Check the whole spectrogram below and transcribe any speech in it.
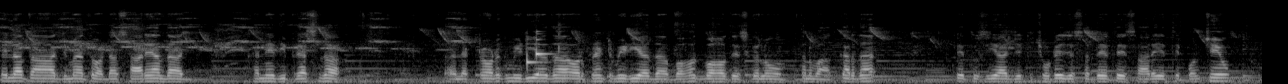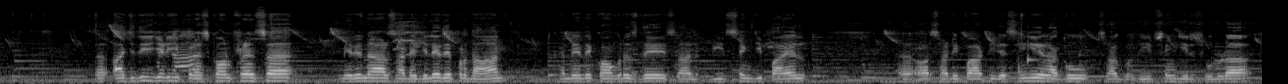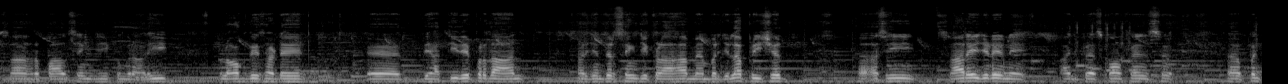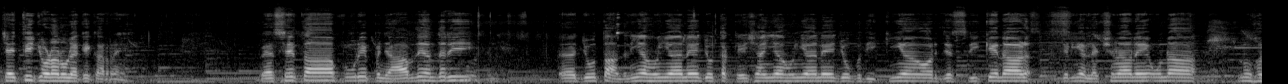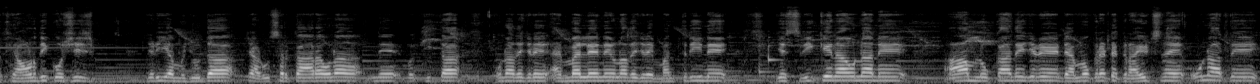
ਪਹਿਲਾਂ ਤਾਂ ਅੱਜ ਮੈਂ ਤੁਹਾਡਾ ਸਾਰਿਆਂ ਦਾ ਖੰਨੇ ਦੀ ਪ੍ਰੈਸ ਦਾ ਇਲੈਕਟ੍ਰੋਨਿਕ ਮੀਡੀਆ ਦਾ ਔਰ ਪ੍ਰਿੰਟ ਮੀਡੀਆ ਦਾ ਬਹੁਤ-ਬਹੁਤ ਇਸ ਗੱਲੋਂ ਧੰਨਵਾਦ ਕਰਦਾ ਕਿ ਤੁਸੀਂ ਅੱਜ ਇੱਕ ਛੋਟੇ ਜਿਹੇ ਸੱਦੇ ਤੇ ਸਾਰੇ ਇੱਥੇ ਪਹੁੰਚੇ ਹੋ। ਅੱਜ ਦੀ ਜਿਹੜੀ ਪ੍ਰੈਸ ਕਾਨਫਰੰਸ ਹੈ ਮੇਰੇ ਨਾਲ ਸਾਡੇ ਜ਼ਿਲ੍ਹੇ ਦੇ ਪ੍ਰਧਾਨ, ਖੰਨੇ ਦੇ ਕਾਂਗਰਸ ਦੇ ਸਾ ਲਖਬੀਰ ਸਿੰਘ ਜੀ ਪਾਇਲ ਔਰ ਸਾਡੀ ਪਾਰਟੀ ਦੇ ਸੀਨੀਅਰ ਆਗੂ ਸਾ ਗੁਰਦੀਪ ਸਿੰਘ ਜੀ ਰਸੂਲੜਾ, ਸਾ ਹਰਪਾਲ ਸਿੰਘ ਜੀ ਕੁੰਗਰਾਲੀ ਬਲਾਕ ਦੇ ਸਾਡੇ ਦਿਹਾਤੀ ਦੇ ਪ੍ਰਧਾਨ ਹਰਜਿੰਦਰ ਸਿੰਘ ਜੀ ਕਲਾਹਾ, ਮੈਂਬਰ ਜ਼ਿਲ੍ਹਾ ਪ੍ਰੀਸ਼ਦ ਅਸੀਂ ਸਾਰੇ ਜਿਹੜੇ ਨੇ ਅੱਜ ਪ੍ਰੈਸ ਕਾਨਫਰੰਸ ਪੰਚਾਇਤੀ ਚੋਣਾਂ ਨੂੰ ਲੈ ਕੇ ਕਰ ਰਹੇ ਹਾਂ। ਵੈਸੇ ਤਾਂ ਪੂਰੇ ਪੰਜਾਬ ਦੇ ਅੰਦਰ ਹੀ ਜੋ ਧਾਂਦਲੀਆਂ ਹੋਈਆਂ ਨੇ, ਜੋ ਧੱਕੇਸ਼ਾਹੀਆਂ ਹੋਈਆਂ ਨੇ, ਜੋ ਵਧੀਕੀਆਂ ਔਰ ਜਿਸ ਤਰੀਕੇ ਨਾਲ ਜਿਹੜੀਆਂ ਇਲੈਕਸ਼ਨਾਂ ਨੇ, ਉਹਨਾਂ ਨੂੰ ਹਥਿਆਉਣ ਦੀ ਕੋਸ਼ਿਸ਼ ਜਿਹੜੀ ਆ ਮੌਜੂਦਾ ਝਾੜੂ ਸਰਕਾਰ ਆ, ਉਹਨਾਂ ਨੇ ਕੀਤਾ। ਉਹਨਾਂ ਦੇ ਜਿਹੜੇ ਐਮਐਲਏ ਨੇ, ਉਹਨਾਂ ਦੇ ਜਿਹੜੇ ਮੰਤਰੀ ਨੇ, ਜਿਸ ਤਰੀਕੇ ਨਾਲ ਉਹਨਾਂ ਨੇ ਆਮ ਲੋਕਾਂ ਦੇ ਜਿਹੜੇ ਡੈਮੋਕ੍ਰੈਟਿਕ ਰਾਈਟਸ ਨੇ, ਉਹਨਾਂ ਤੇ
